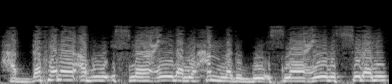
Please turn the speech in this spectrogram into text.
حدثنا أبو إسماعيل محمد بن إسماعيل السلمي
